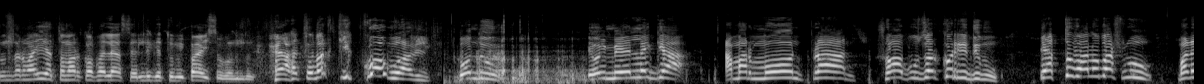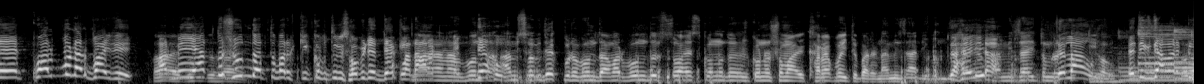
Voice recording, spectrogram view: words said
সুন্দর মাইয়া তোমার কপালে আছে এর লিগে তুমি পাইছো বন্ধু। হ্যাঁ, তোমার কি কব আমি? বন্ধু ওই মেয়ের লাগিয়া আমার মন প্রাণ সব উজর করে দিব এত ভালোবাসবো। মানে কল্পনার বাইরে। আর হয়, মেয়ে এত সুন্দর তোমার কি তুমি ছবিটা দেখলা না? আর দেখো। আমি ছবি দেখব না বন্ধু আমার বন্ধুর চয়েস কোনো কোনো সময় খারাপ হইতে পারে না আমি জানি বন্ধু আমি তোমরা সুখী হও। এদিক দিয়ে আবার একটু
